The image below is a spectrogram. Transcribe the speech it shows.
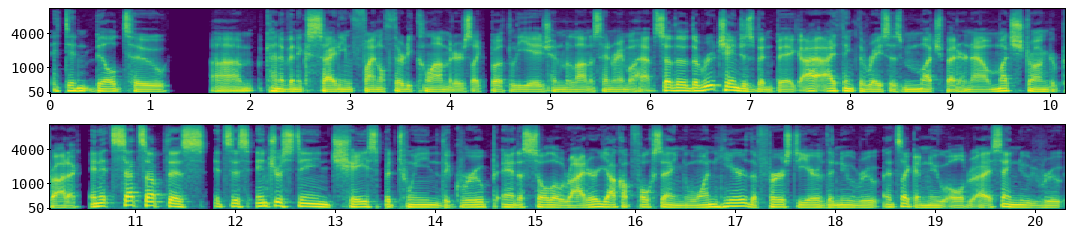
It didn't build to um, kind of an exciting final 30 kilometers like both Liège and Milano San Remo have. So the, the route change has been big. I, I, think the race is much better now, much stronger product. And it sets up this, it's this interesting chase between the group and a solo rider. Jakob Fuglsang won here the first year of the new route. It's like a new old, I say new route.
